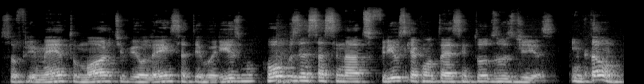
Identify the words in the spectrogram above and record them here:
sofrimento, morte, violência, terrorismo, roubos e assassinatos frios que acontecem todos os dias. Então,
